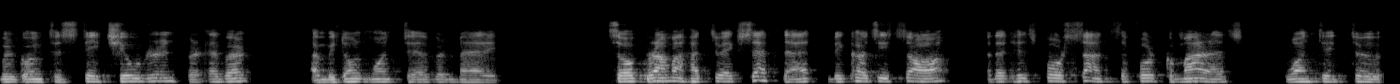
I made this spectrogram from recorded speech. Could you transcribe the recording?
we're going to stay children forever and we don't want to ever marry. So Brahma had to accept that because he saw that his four sons, the four Kumaras, wanted to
